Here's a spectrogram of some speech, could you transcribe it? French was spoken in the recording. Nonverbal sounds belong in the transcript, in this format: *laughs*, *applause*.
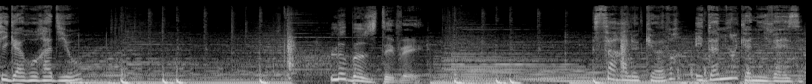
Figaro Radio. Le Buzz TV. Sarah Lecoeuvre et Damien Canivez.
